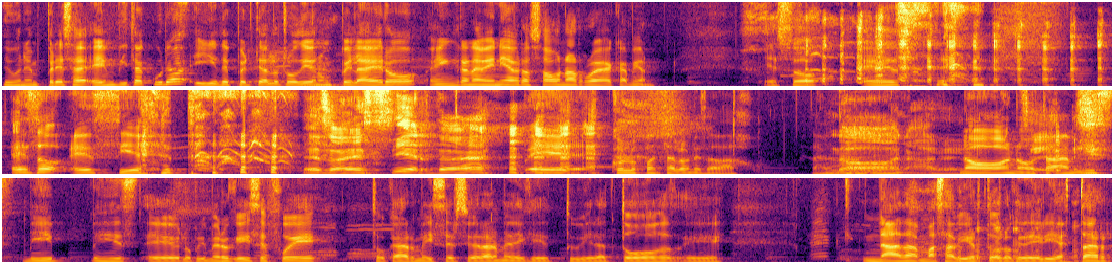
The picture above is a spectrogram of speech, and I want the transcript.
de una empresa en Vitacura y desperté al otro día en un peladero en Gran Avenida abrazado a una rueda de camión. Eso es. Eso es cierto. Eso es cierto, ¿eh? Eh, con los pantalones abajo. No, no, No, no, sí. estaban mis, mi- mis, eh, lo primero que hice fue tocarme y cerciorarme de que tuviera todo, eh, nada más abierto de lo que debería estar,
